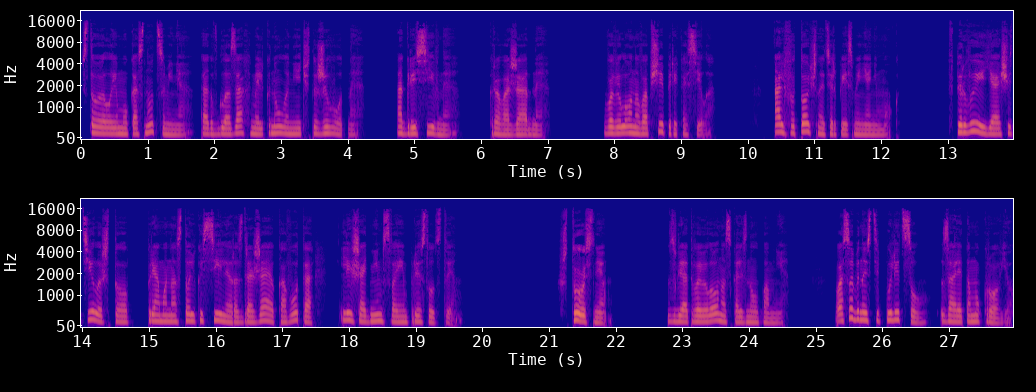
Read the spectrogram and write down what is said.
Стоило ему коснуться меня, как в глазах мелькнуло нечто животное. Агрессивное, кровожадное. Вавилона вообще перекосило. Альфа точно терпеть меня не мог. Впервые я ощутила, что прямо настолько сильно раздражаю кого-то лишь одним своим присутствием. «Что с ним?» Взгляд Вавилона скользнул по мне в особенности по лицу, залитому кровью.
